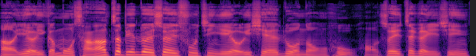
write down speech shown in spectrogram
呃，也有一个牧场，然后这边瑞穗附近也有一些落农户，哦，所以这个已经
